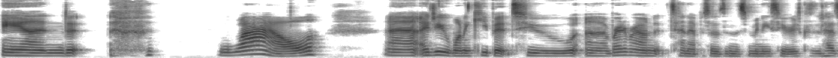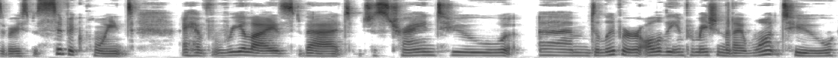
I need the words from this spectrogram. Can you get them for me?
And wow. Uh, I do want to keep it to uh, right around 10 episodes in this mini series because it has a very specific point. I have realized that just trying to um, deliver all of the information that I want to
